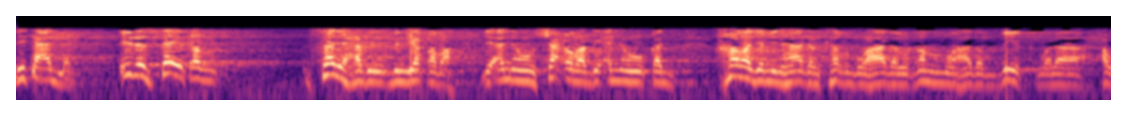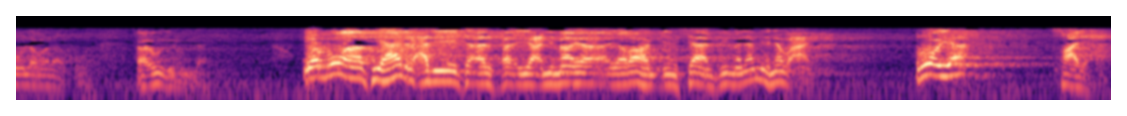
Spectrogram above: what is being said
يتعلم. إذا استيقظ فرح باليقظة لأنه شعر بأنه قد خرج من هذا الكرب وهذا الغم وهذا الضيق. ولا حول ولا قوة. أعوذ بالله. والرؤى في هذا الحديث يعني ما يراه الإنسان في منامه نوعان. رؤيا صالحة.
